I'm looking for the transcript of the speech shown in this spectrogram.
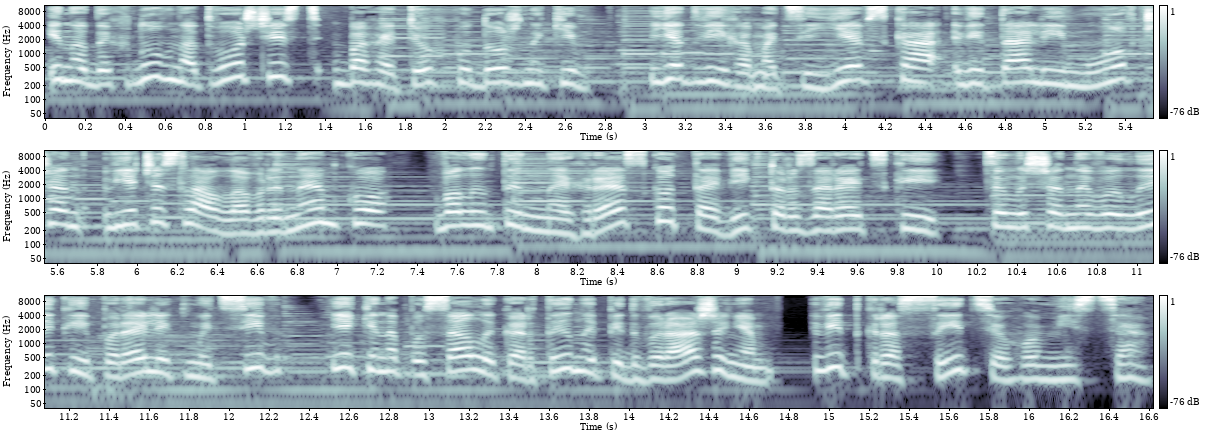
і надихнув на творчість багатьох художників: Ядвіга Мацієвська, Віталій Мовчан, В'ячеслав Лавриненко, Валентин Негреско та Віктор Зарецький. Це лише невеликий перелік митців, які написали картини під враженням від краси цього місця.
